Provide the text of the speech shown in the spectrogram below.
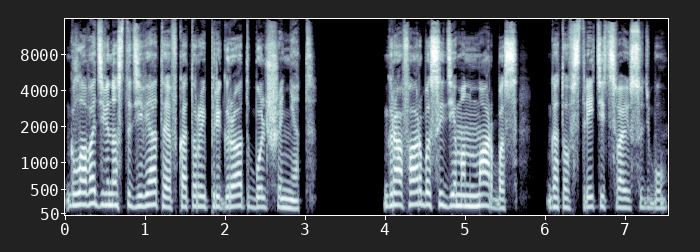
Глава 99, в которой преград больше нет. Граф Арбас и демон Марбас готов встретить свою судьбу.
